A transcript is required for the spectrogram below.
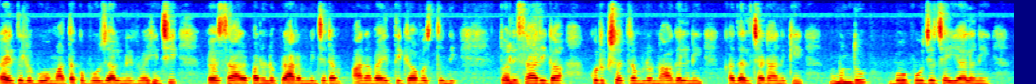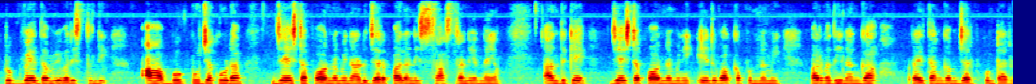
రైతులు భూమాతకు పూజలు నిర్వహించి వ్యవసాయ పనులు ప్రారంభించడం ఆనవాయితీగా వస్తుంది. తొలిసారిగా కురుక్షేత్రంలో నాగలిని కదల్చడానికి ముందు భూపూజ చేయాలని ఋగ్వేదం వివరిస్తుంది. ఆ భూపూజ కూడా జ్యేష్ఠ పౌర్ణమి నాడు జరపాలని శాస్త్ర నిర్ణయం. అందుకే జ్యేష్ఠ పౌర్ణమిని ఏరువాక పున్నమి పర్వదినంగా రైతాంగం జరుపుకుంటారు.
